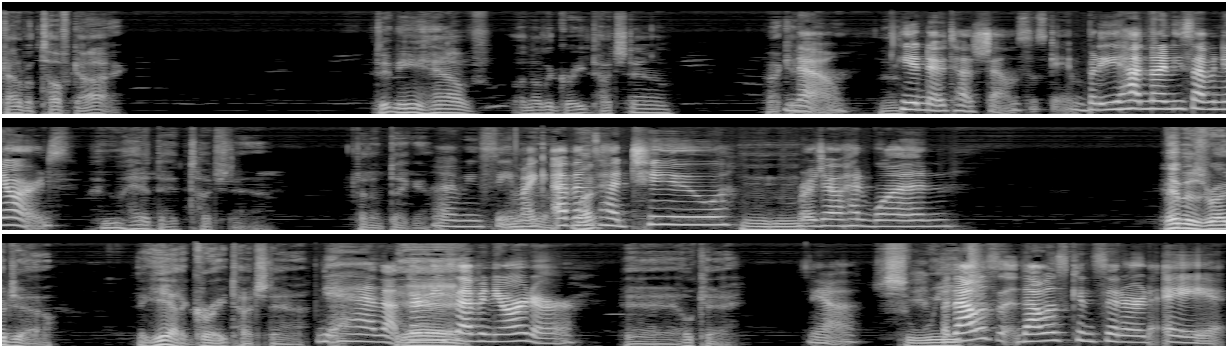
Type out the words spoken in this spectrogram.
kind of a tough guy. Didn't he have another great touchdown? No, remember. No? he had no touchdowns this game, but he had 97 yards. Who had that touchdown? that I'm thinking. Let me see. Oh, Mike. Evans What? had 2 Mm-hmm. Rojo had one. It was Rojo. He had a great touchdown. Yeah, that Yeah. 37 yarder. Yeah. Okay. Yeah. Sweet. But that was that was considered a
